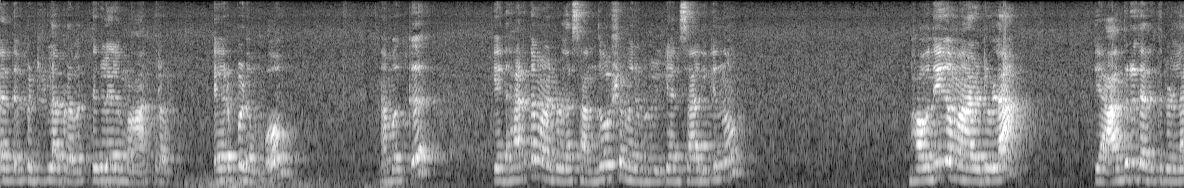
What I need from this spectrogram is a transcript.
ബന്ധപ്പെട്ടിട്ടുള്ള പ്രവൃത്തികളിൽ മാത്രം ഏർപ്പെടുമ്പോൾ നമുക്ക് യഥാർത്ഥമായിട്ടുള്ള സന്തോഷം അനുഭവിക്കാൻ സാധിക്കുന്നു. ഭൗതികമായിട്ടുള്ള യാതൊരു തരത്തിലുള്ള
